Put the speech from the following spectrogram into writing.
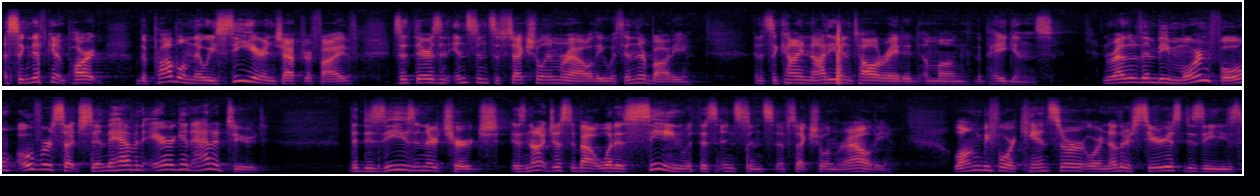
A significant part of the problem that we see here in chapter 5 is that there is an instance of sexual immorality within their body, and it's the kind not even tolerated among the pagans. And rather than be mournful over such sin, they have an arrogant attitude. The disease in their church is not just about what is seen with this instance of sexual immorality long before cancer or another serious disease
